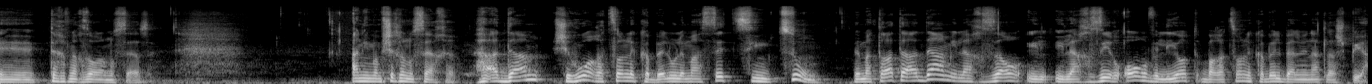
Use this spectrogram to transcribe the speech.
אה, תכף נחזור לנושא הזה. אני ממשיך לנושא אחר. האדם שהוא הרצון לקבל הוא למעשה צמצום ומטרת האדם היא, להחזור, היא, היא להחזיר אור ולהיות ברצון לקבל בעל מנת להשפיע.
